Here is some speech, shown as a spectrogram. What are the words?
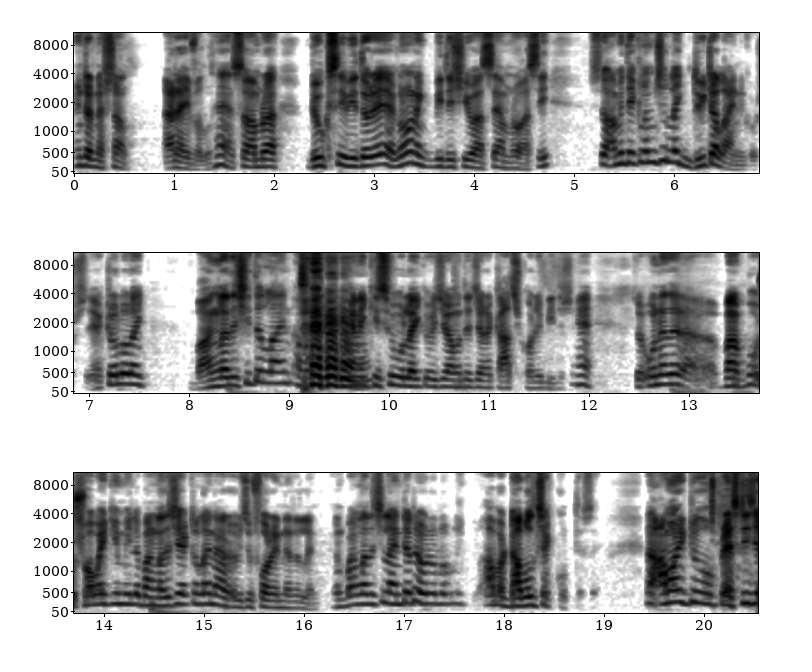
ইন্টারন্যাশনাল অ্যারাইভাল হ্যাঁ? সো আমরা ঢুকছি ভিতরে এখন অনেক বিদেশিও আছে আমরাও আছি। সো আমি দেখলাম যে লাইক দুইটা লাইন করছে। একটা হলো লাইক বাংলাদেশিদের লাইন আমাদের এখানে কিছু লাইক ওই যে আমাদের যারা কাজ করে বিদেশে হ্যাঁ? তো ওনাদের বা- সবাইকে মিলে বাংলাদেশি একটা লাইন আর ওই যে ফরেনারের লাইন কারণ বাংলাদেশি লাইনটাতে ওরা হলো আবার ডাবল চেক করতেছে। আমার একটু প্রেস্টিজে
